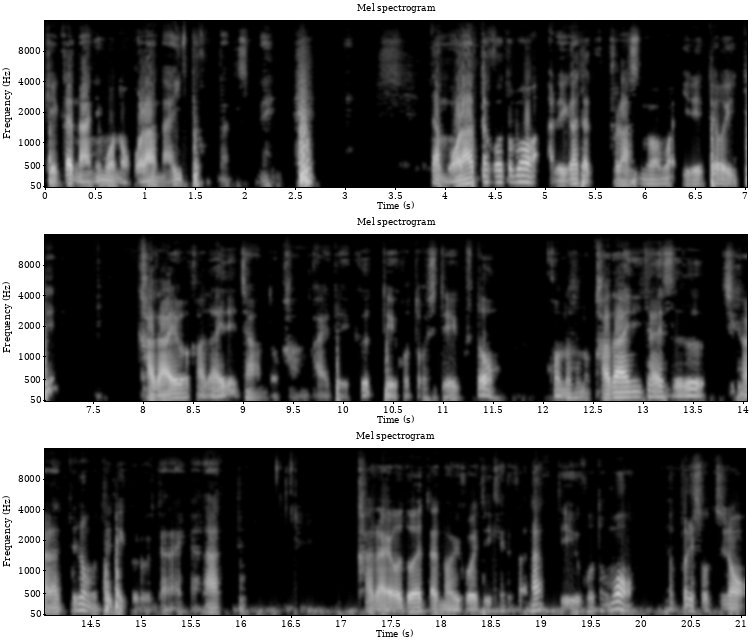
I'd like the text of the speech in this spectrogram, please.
結果何も残らないってことなんですよね。だもらった言葉はありがたくプラスのまま入れておいて、課題は課題でちゃんと考えていくっていうことをしていくと、今度その課題に対する力っていうのも出てくるんじゃないかなって。課題をどうやったら乗り越えていけるかなっていうことも、やっぱりそっちの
